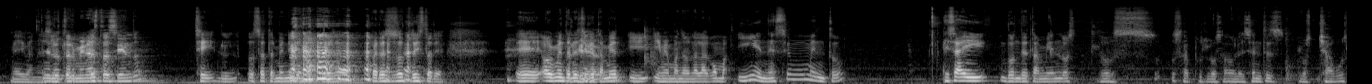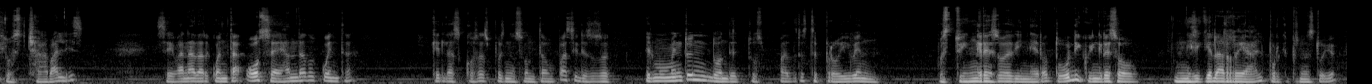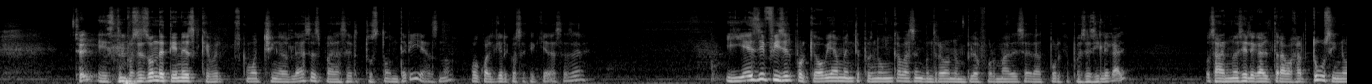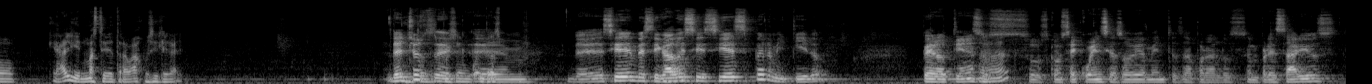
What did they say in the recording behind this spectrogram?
Me iban a ¿Y lo terminaste haciendo? Sí, o sea, terminé yendo, pero, pero eso es otra historia. Eh, obviamente les Ok, dije también y, y me mandaron a la goma. Y en ese momento es ahí donde también los, los, o sea, pues los adolescentes, los chavos, los chavales, se van a dar cuenta o se han dado cuenta que las cosas pues no son tan fáciles. O sea, el momento en donde tus padres te prohíben pues tu ingreso de dinero, tu único ingreso ni siquiera real, porque pues no es tuyo, Sí. este, pues es donde tienes que ver pues, cómo chingados le haces para hacer tus tonterías, ¿no? O cualquier cosa que quieras hacer. Y es difícil porque obviamente pues nunca vas a encontrar un empleo formal a esa edad porque pues es ilegal. O sea, no es ilegal trabajar tú, sino que alguien más te dé trabajo es ilegal. De hecho, Entonces, pues, encuentras- sí he investigado y sí, sí es permitido, pero tiene sus, sus consecuencias, obviamente. O sea, para los empresarios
